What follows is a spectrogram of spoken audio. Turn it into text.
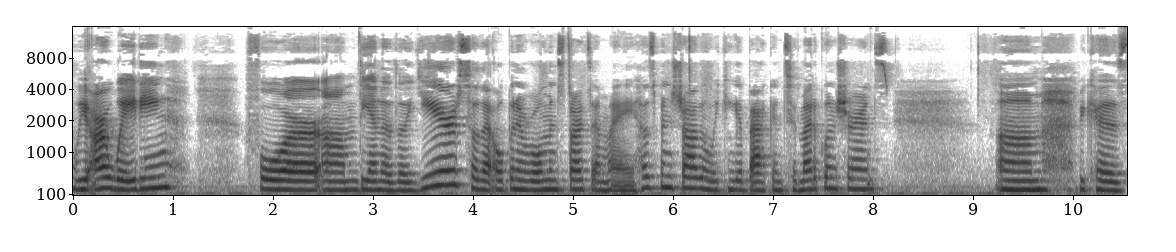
We are waiting for um, the end of the year so that open enrollment starts at my husband's job and we can get back into medical insurance. Um, because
